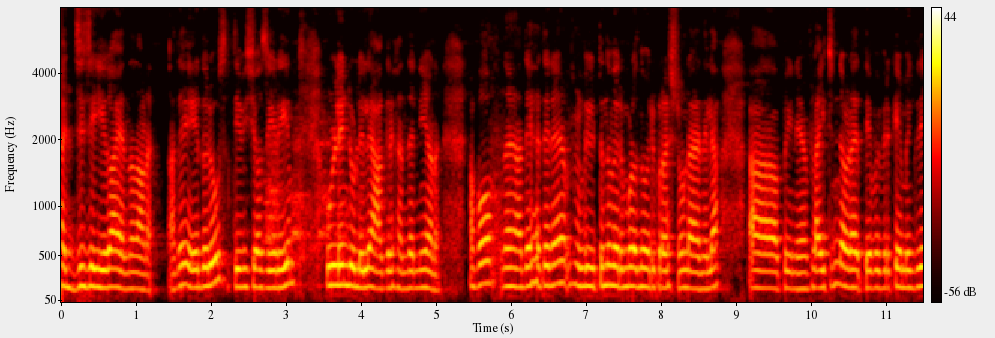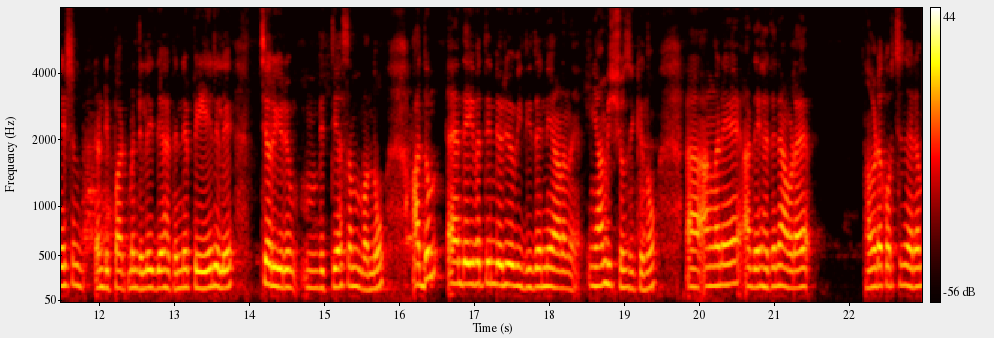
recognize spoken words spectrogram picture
ഹജ്ജ് ചെയ്യുക എന്നതാണ്. അത് ഏതൊരു സത്യവിശ്വാസിയുടെയും ഉള്ളിന്റെ ഉള്ളിലെ ആഗ്രഹം തന്നെയാണ്. അപ്പോൾ അദ്ദേഹത്തിന് വീട്ടിൽ നിന്ന് വരുമ്പോഴൊന്നും ഒരു പ്രശ്നം ഉണ്ടായിരുന്നില്ല. പിന്നെ ഫ്ലൈറ്റിന്റെ അവിടെ എത്തിയപ്പോൾ ഇവർക്ക് എമിഗ്രേഷൻ ഡിപ്പാർട്ട്മെന്റിൽ ഇദ്ദേഹത്തിന്റെ പേരിൽ ചെറിയൊരു വ്യത്യാസം വന്നു. അതും ദൈവത്തിന്റെ ഒരു വിധി തന്നെയാണെന്ന് ഞാൻ വിശ്വസിക്കുന്നു. അങ്ങനെ അദ്ദേഹത്തിന് അവിടെ അവിടെ കുറച്ച് നേരം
